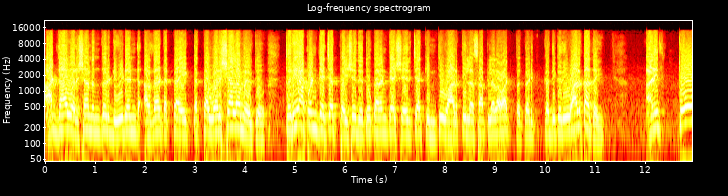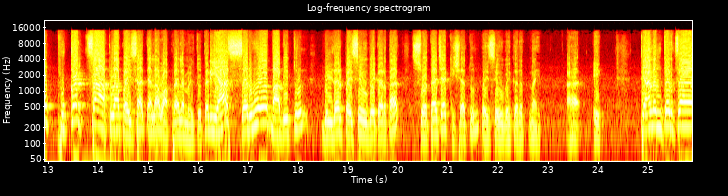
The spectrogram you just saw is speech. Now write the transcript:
आठ दहा वर्षानंतर डिव्हिडंड अर्धा टक्का एक टक्का वर्षाला मिळतो. तरी आपण त्याच्यात पैसे देतो कारण त्या शेअरच्या किमती वाढतील असं आपल्याला वाटतं. कधी कधी वाढतातही. आणि तो फुकटचा आपला पैसा त्याला वापरायला मिळतो. तर या सर्व बाबीतून बिल्डर पैसे उभे करतात स्वतःच्या खिशातून पैसे उभे करत नाहीत. एक. त्यानंतरचा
